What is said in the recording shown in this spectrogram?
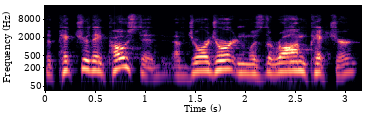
The picture they posted of George Orton was the wrong picture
